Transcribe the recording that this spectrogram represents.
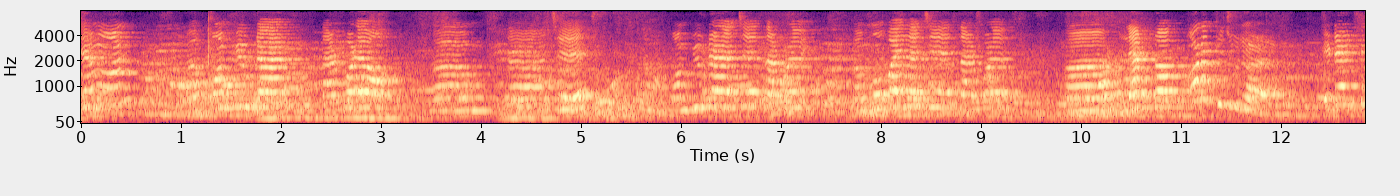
যেমন কম্পিউটার তারপরে আছে কম্পিউটার আছে, তারপরে মোবাইল আছে, তারপরে ল্যাপটপ অনেক কিছু যারা এটা একটি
